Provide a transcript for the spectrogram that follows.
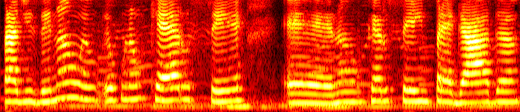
para dizer não, eu, eu não quero ser, é, não quero ser empregada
